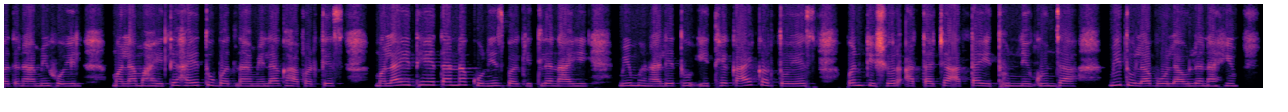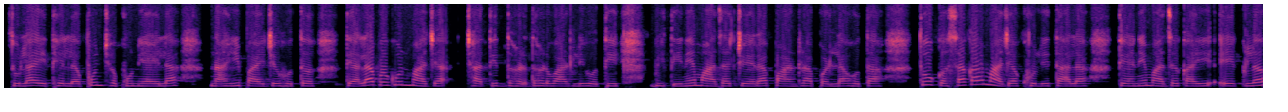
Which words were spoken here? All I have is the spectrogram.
बदनामी होईल. मला माहिती आहे तू बदनामीला घाबरतेस. मला इथे येताना कुणीच बघितलं नाही. मी म्हणाले तू इथे काय करतोयस? पण किशोर आताच्या आता इथून निघून जा. मी तुला बोलावलं नाही. तुला इथे लपून छपून यायला नाही पाहिजे होतं. त्याला बघून माझ्या छातीत धडधड वाढली होती. भीतीने माझा चेहरा पांढरा पडला होता. तो कसा काय माझ्या खोलीत आला? त्याने माझं काही ऐकलं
